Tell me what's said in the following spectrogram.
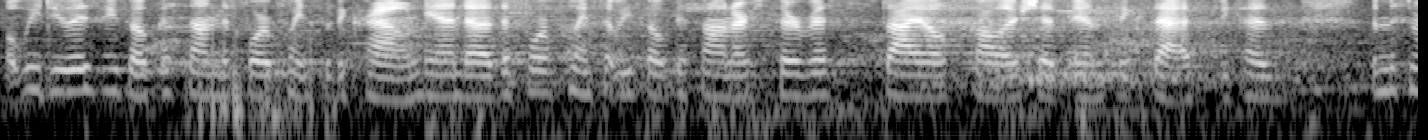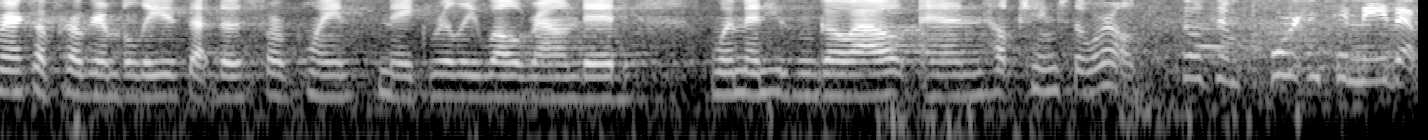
What we do is we focus on the four points of the crown, and uh, the four points that we focus on are service, style, scholarship, and success because the Miss America program believes that those four points make really well-rounded women who can go out and help change the world. So it's important to me that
